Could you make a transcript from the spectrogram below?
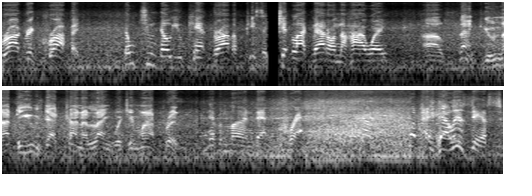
Broderick Crawford. Don't you know you can't drive a piece of shit like that on the highway? I'll thank you not to use that kind of language in my presence. Never mind that crap. Now, what the hell is this?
